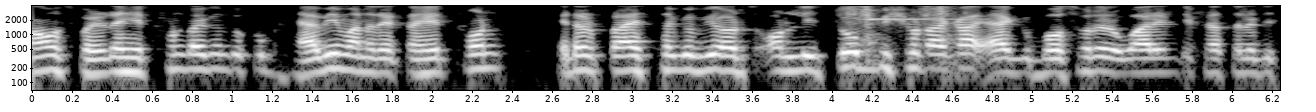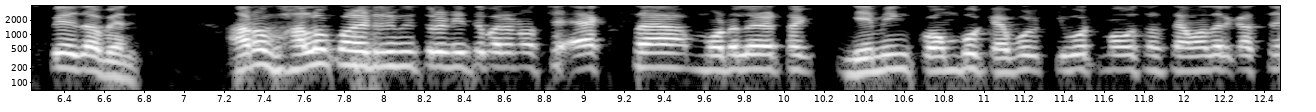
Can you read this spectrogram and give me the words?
মাউস প্যাড এটা হেডফোনটা কিন্তু খুব হ্যাভি মানের একটা হেডফোন এটার প্রাইস থাকবে ভিউয়ার্স অনলি চব্বিশশো টাকা। এক বছরের ওয়ারেন্টি ফ্যাসিলিটিস পেয়ে যাবেন। আরও ভালো কোয়ালিটির ভিতরে নিতে পারেন হচ্ছে এক্সা মডেলের একটা গেমিং কম্বো কেবল কিবোর্ড মাউস আছে আমাদের কাছে।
